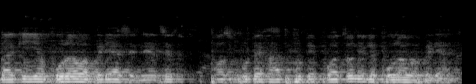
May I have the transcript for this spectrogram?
બાકી અહીંયા પુરાવા પડ્યા છે. ને છે પાંચ ફૂટે સાત ફૂટે પહોંચો ને એટલે પુરાવા પડ્યા છે.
